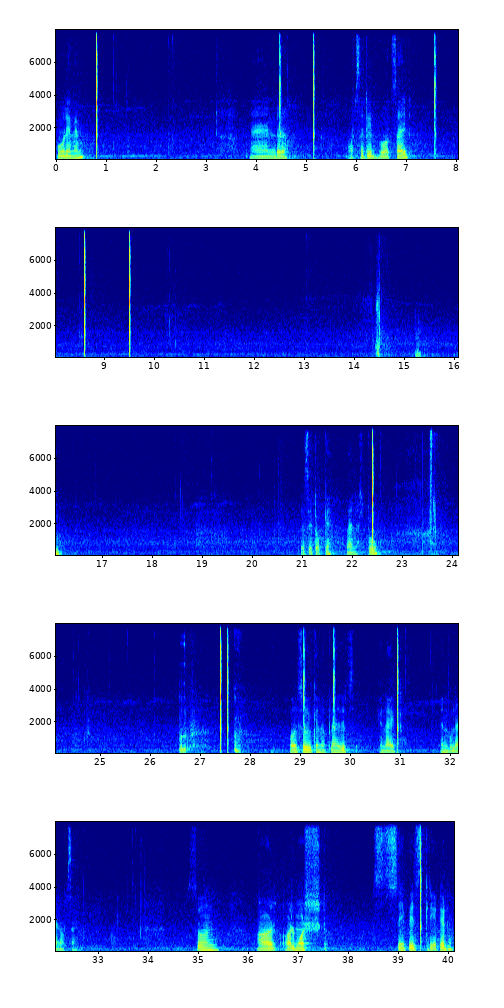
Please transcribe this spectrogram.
4 mm and uh, offset it both side press it ok minus 2 also you can apply this unite in boolean option. So our almost shape is created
